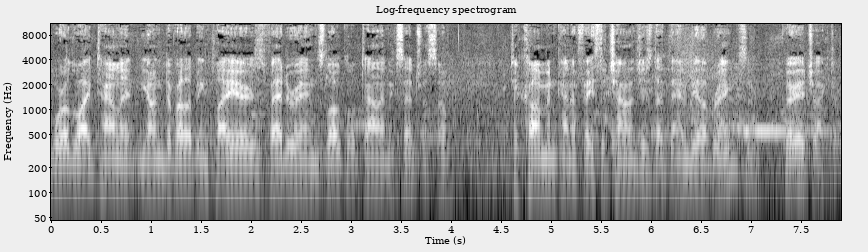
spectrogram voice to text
worldwide talent, young developing players, veterans, local talent, etc. So to come and kind of face the challenges that the NBL brings, very attractive.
